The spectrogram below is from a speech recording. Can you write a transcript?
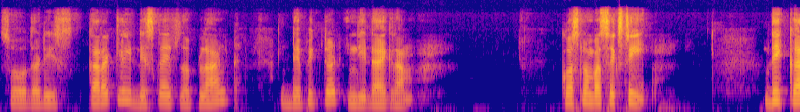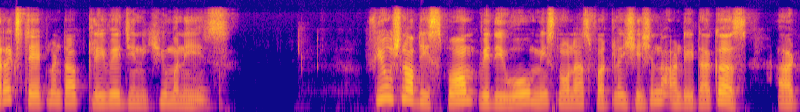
So that is correctly describes the plant depicted in the diagram. Question number 60. The correct statement of cleavage in human is Fusion of the sperm with the ovum is known as fertilization and it occurs at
